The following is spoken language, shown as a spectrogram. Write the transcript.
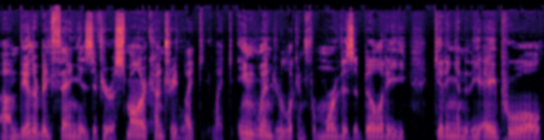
Um, the other big thing is if you're a smaller country like like England, you're looking for more visibility, getting into the A pool,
